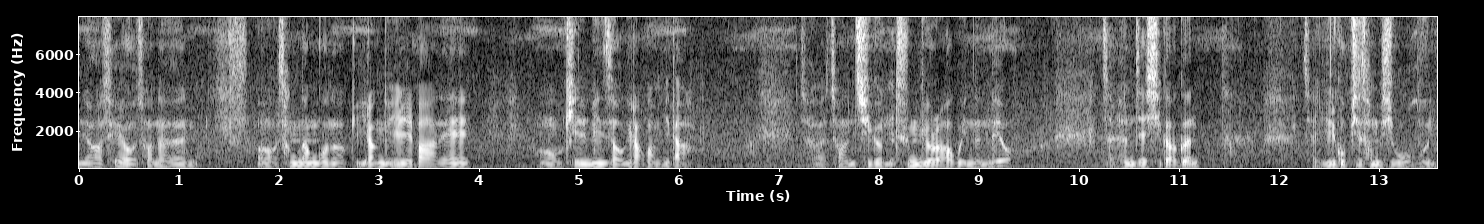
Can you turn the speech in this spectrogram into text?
안녕하세요. 저는 어, 상당고등학교 1학년 1반의 어, 길민석이라고 합니다. 자, 전 지금 등교를 하고 있는데요. 자, 현재 시각은 자, 7시 35분.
